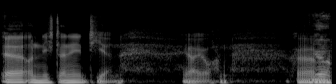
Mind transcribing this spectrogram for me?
äh, und nicht an den Tieren. Ja, Jochen. Ähm, ja.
